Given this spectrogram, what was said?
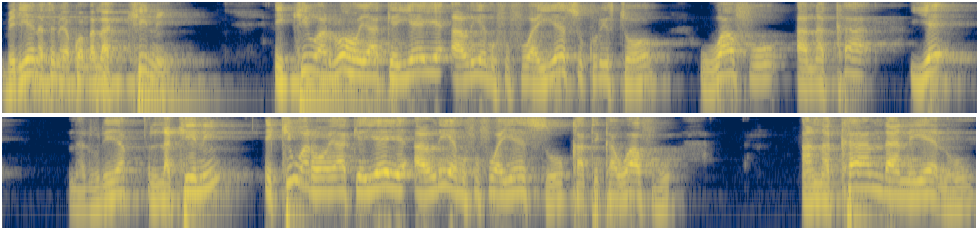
bilia inasema ya kwamba lakini ikiwa roho yake yeye aliyemfufua yesu kristo wafu anakaa ye narudia lakini ikiwa roho yake yeye aliyemfufua yesu katika wafu anakaa ndani yenu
